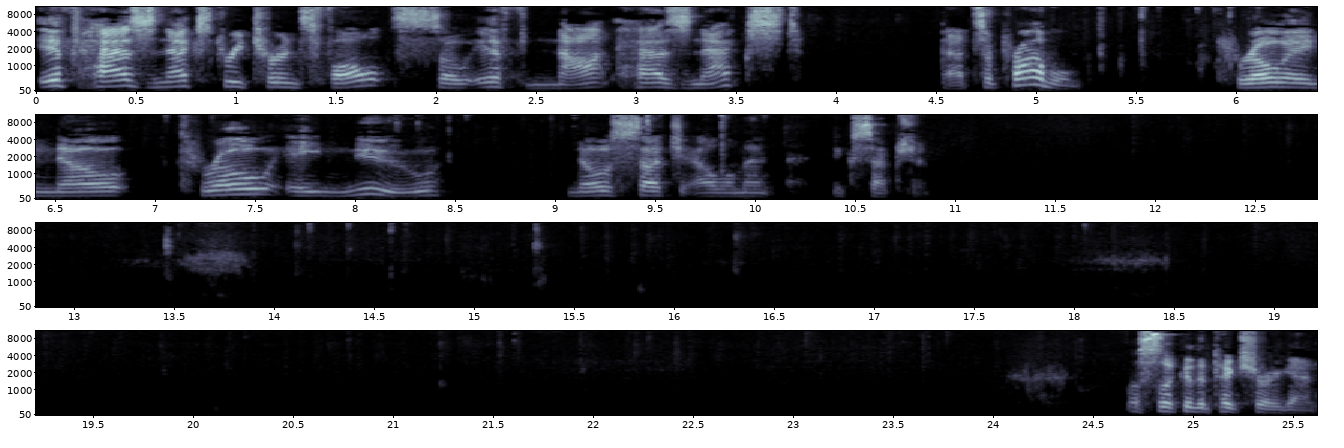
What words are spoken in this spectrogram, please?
If has next returns false, so if not has next, that's a problem. Throw a no throw a new no such element exception. Let's look at the picture again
